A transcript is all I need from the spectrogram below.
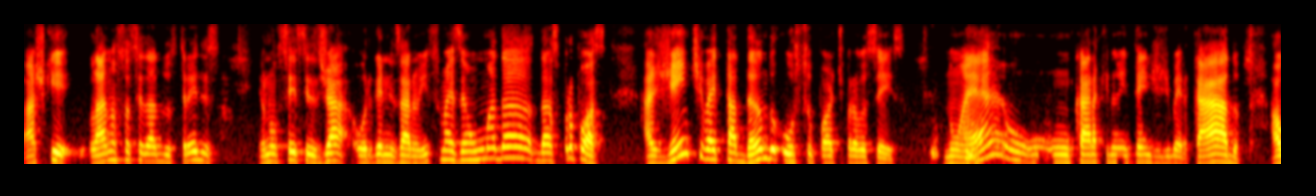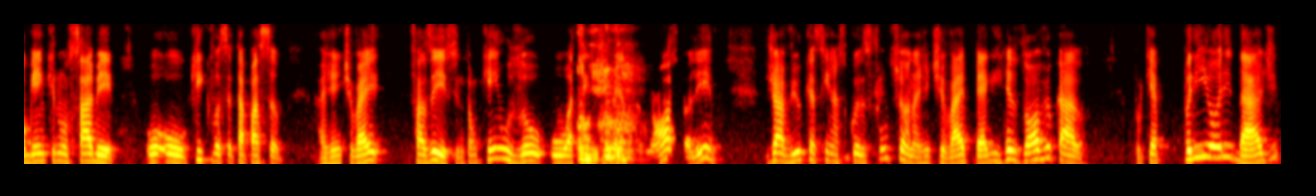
Acho que lá na Sociedade dos Traders, eu não sei se eles já organizaram isso, mas é uma da, das propostas. A gente vai estar tá dando o suporte para vocês. Não é um, um, cara que não entende de mercado, alguém que não sabe o, o que, que você está passando. A gente vai fazer isso. Então, quem usou o atendimento nosso ali, já viu que assim as coisas funcionam. A gente vai, pega e resolve o caso. Porque é prioridade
